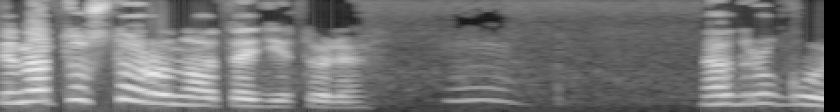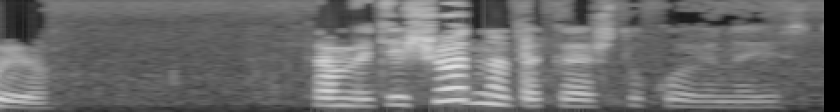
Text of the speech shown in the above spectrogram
Ты на ту сторону отойди, Толя. На другую. Там ведь еще одна такая штуковина есть.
